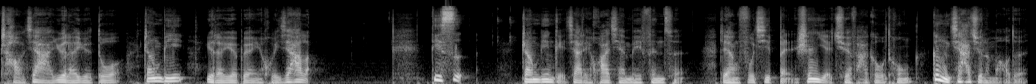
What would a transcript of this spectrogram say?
吵架越来越多，张斌越来越不愿意回家了。第四，张斌给家里花钱没分寸，两夫妻本身也缺乏沟通，更加剧了矛盾，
